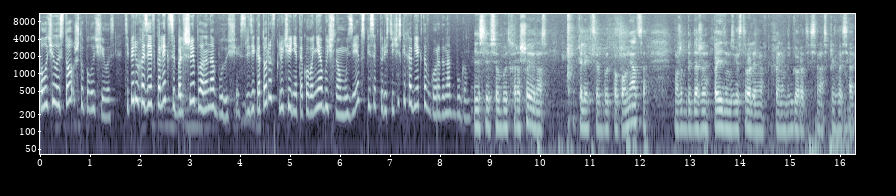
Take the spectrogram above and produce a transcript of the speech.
Получилось то, что получилось. Теперь у хозяев коллекции большие планы на будущее, среди которых включение такого необычного музея в список туристических объектов города над Бугом. Если все будет хорошо и у нас коллекция будет пополняться, может быть, даже поедем с гастролями в какой-нибудь город, если нас пригласят.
